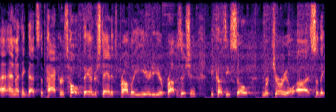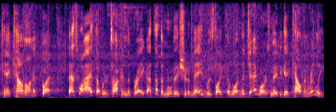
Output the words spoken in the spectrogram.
And I think that's the Packers' hope. They understand it's probably a year to year proposition because he's so mercurial, uh, so they can't count on it. But that's why I thought we were talking in the break. I thought the move they should have made was like the one the Jaguars made to get Calvin Ridley.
